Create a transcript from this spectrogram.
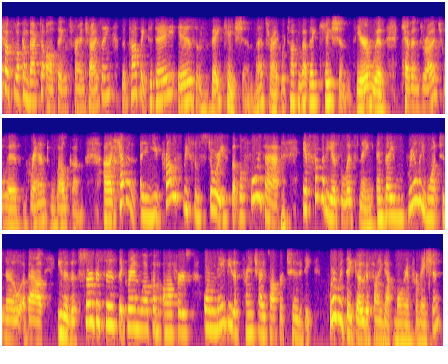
Hey, folks, welcome back to All Things Franchising. The topic today is vacation. That's right, we're talking about vacations here with Kevin Drudge with Grand Welcome. Uh, Kevin, uh, you promised me some stories, but before that, if somebody is listening and they really want to know about either the services that Grand Welcome offers or maybe the franchise opportunity, where would they go to find out more information?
